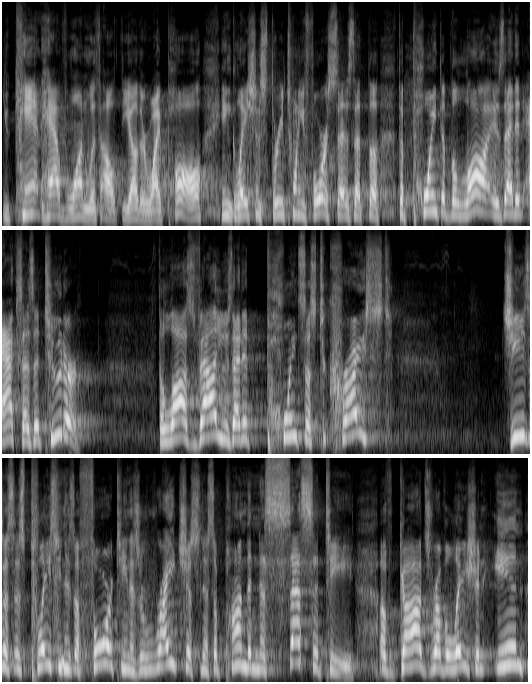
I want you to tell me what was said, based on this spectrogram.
You can't have one without the other. Why Paul in Galatians 3:24 says that the, the point of the law is that it acts as a tutor. The law's value is that it points us to Christ. Jesus is placing his authority and his righteousness upon the necessity of God's revelation in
